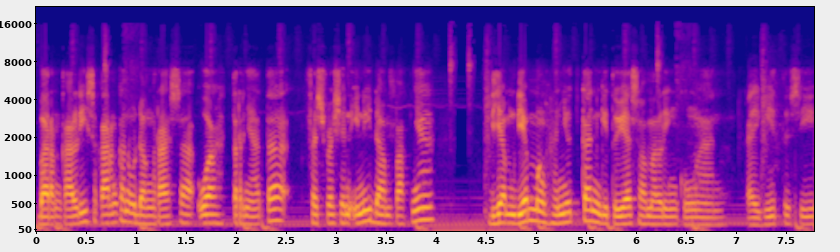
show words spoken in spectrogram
Barangkali sekarang kan udah ngerasa, wah ternyata fast fashion ini dampaknya diam-diam menghanyutkan gitu ya sama lingkungan. Kayak gitu sih.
